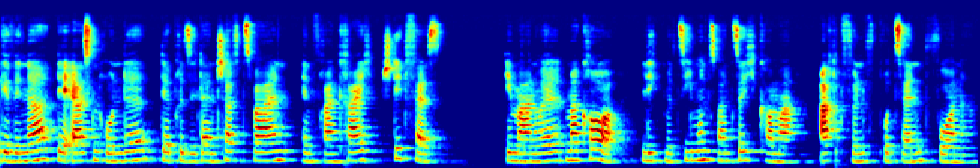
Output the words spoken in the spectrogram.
Gewinner der ersten Runde der Präsidentschaftswahlen in Frankreich steht fest. Emmanuel Macron liegt mit 27,85 Prozent vorne.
